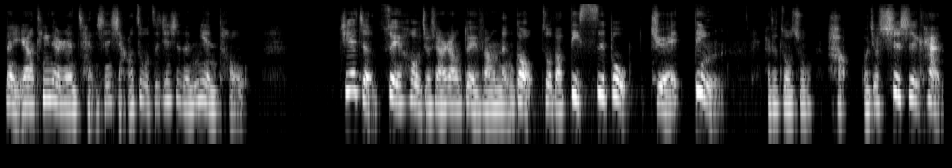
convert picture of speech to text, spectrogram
那你让听的人产生想要做这件事的念头。接着，最后就是要让对方能够做到第四步决定，他就做出好，我就试试看。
